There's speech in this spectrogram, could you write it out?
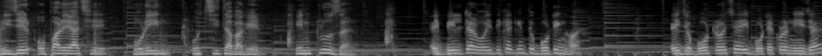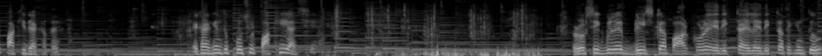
ব্রিজের ওপারে আছে হরিণ ও চিতাবাঘের এনক্লোজার এই বিলটার ওইদিকে কিন্তু বোটিং হয়। এই যে বোট রয়েছে এই বোটে করে নিয়ে যায় পাখি দেখাতে। এখানে কিন্তু প্রচুর পাখি আছে। রসিক বিলের ব্রিজটা পার করে এদিকটা এলে এদিকটাতে কিন্তু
